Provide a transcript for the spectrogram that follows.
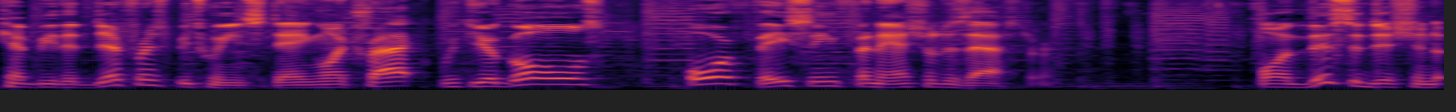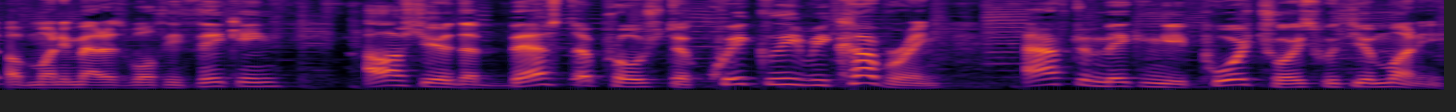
can be the difference between staying on track with your goals or facing financial disaster. On this edition of Money Matters Wealthy Thinking, I'll share the best approach to quickly recovering after making a poor choice with your money,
